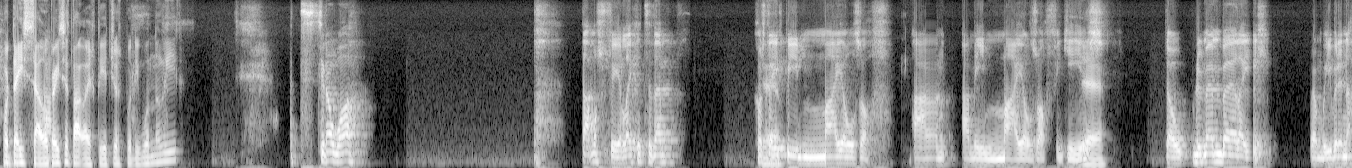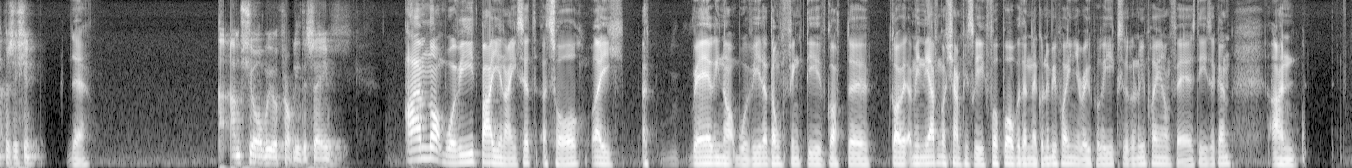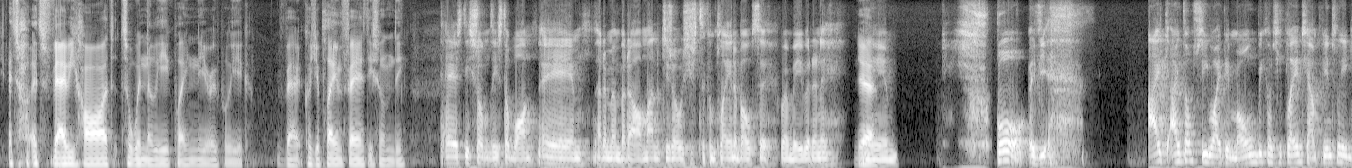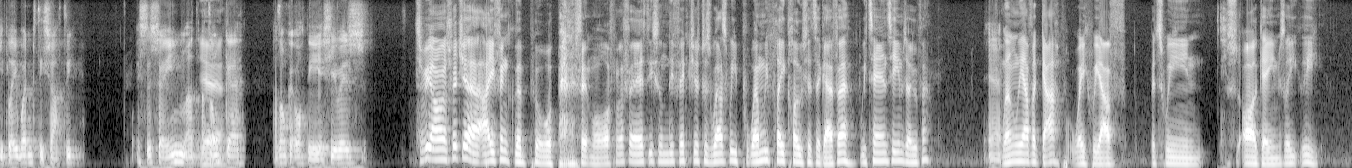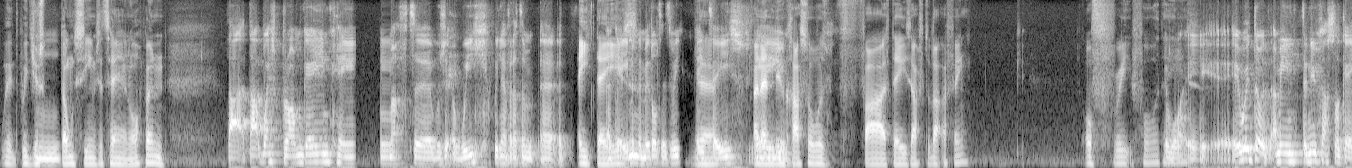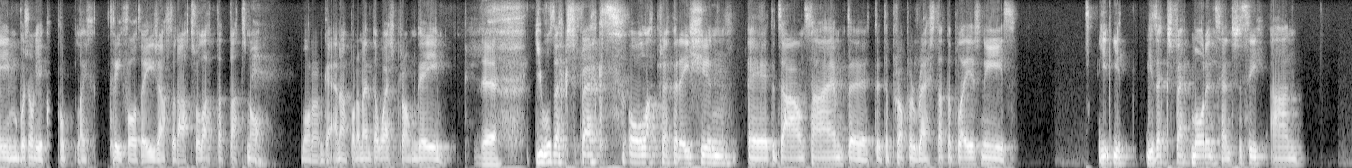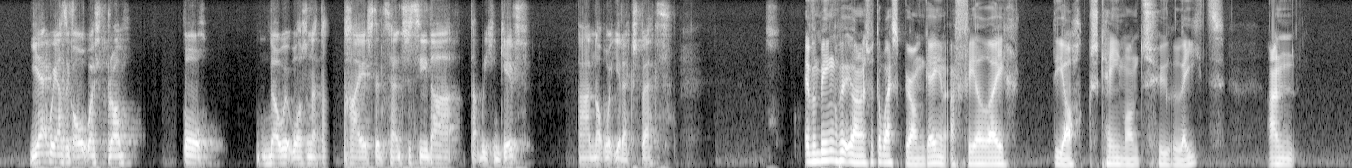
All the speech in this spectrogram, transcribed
But they celebrated that like they had just bloody won the league. Do you know what? That must feel like it to them because Yeah. they've been miles off, and I mean miles off for years. Yeah. So remember, like when we were in that position, Yeah. I- I'm sure we were probably the same. I'm not worried by United at all. Like, uh, really not worried. I don't think they've got the. Got, I mean, they haven't got Champions League football, but then they're going to be playing Europa League, so they're going to be playing on Thursdays again, and it's it's very hard to win the league playing the Europa League, because you're playing Thursday, Sunday. Thursday, Sunday's the one. Um, I remember our managers always used to complain about it when we were in it. Yeah. Um, but if you, I, I don't see why they moan because you play in Champions League, you play Wednesday, Saturday. It's the same. I, I don't get. I don't get what the issue is. To be honest with you, I think Liverpool would benefit more from a Thursday Sunday fixture because as we when we play closer together, we turn teams over. Yeah. When we have a gap, like we have between our games lately, we, we just Mm. don't seem to turn up. And that that West Brom game came after was it a week? We never had a, a, eight a days, game in the middle, did we? Yeah. Eight days. and then Um, Newcastle was five days after that, I think, or three, four days. It, it, it would. I mean, the Newcastle game was only a couple, like three, four days after that, so that, that that's not what I'm getting at. But I meant the West Brom game. Yeah, You would expect all that preparation, uh, the downtime, the, the the proper rest that the players need. You, you, you'd expect more intensity, and yeah, we had a go at West Brom, but no, it wasn't at the highest intensity that that we can give, and not what you'd expect. if I'm being completely honest with the West Brom game, I feel like the Ox came on too late, and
